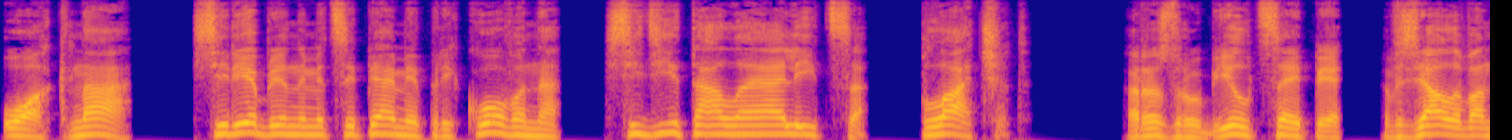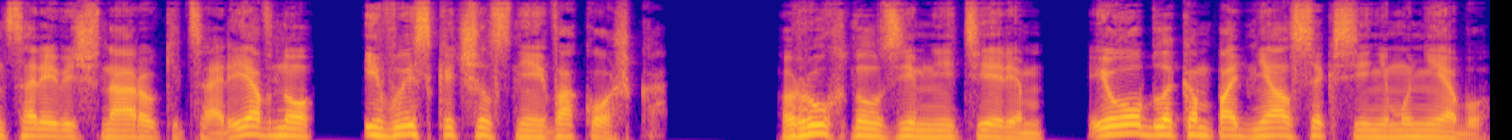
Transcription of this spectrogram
У окна, серебряными цепями прикована, сидит алая Алица, плачет. Разрубил цепи, взял Иван-царевич на руки царевну и выскочил с ней в окошко. Рухнул зимний терем и облаком поднялся к синему небу.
